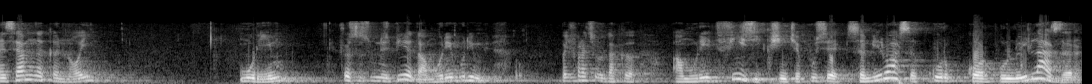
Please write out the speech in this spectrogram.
Înseamnă că noi murim și o să spuneți, bine, da, murim, murim. Păi, fraților, dacă a murit fizic și începuse să miroasă corpul lui Lazar,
